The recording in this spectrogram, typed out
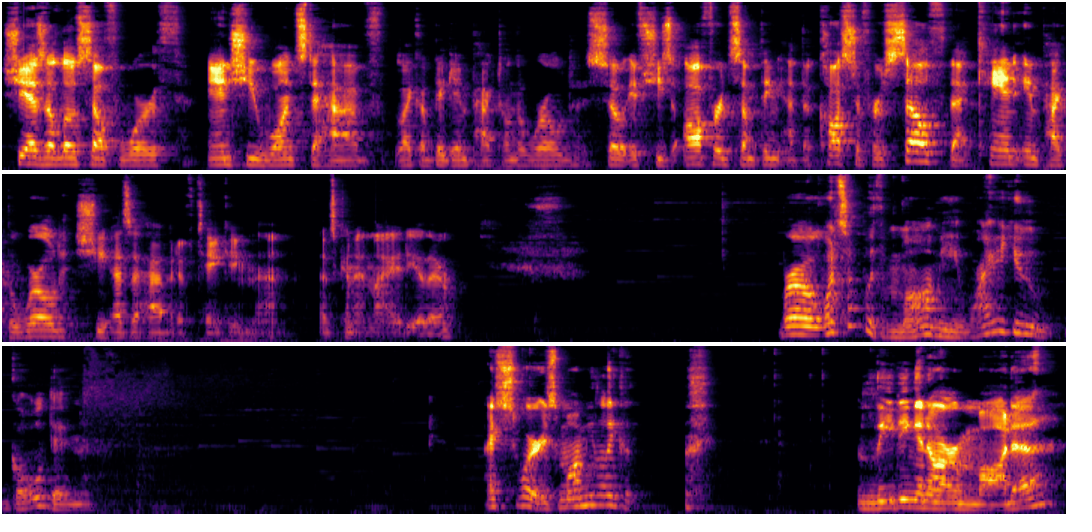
She has a low self-worth and she wants to have like a big impact on the world. So if she's offered something at the cost of herself that can impact the world, she has a habit of taking that. That's kind of my idea there. Bro, what's up with mommy? Why are you golden? I swear, is mommy like leading an armada?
